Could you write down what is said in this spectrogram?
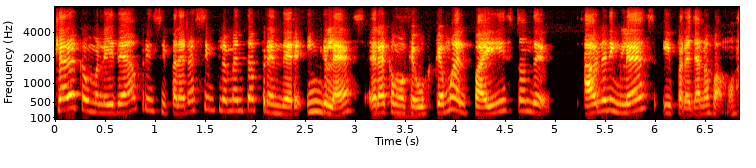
claro, como la idea principal era simplemente aprender inglés, era como que busquemos el país donde hablen inglés y para allá nos vamos.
